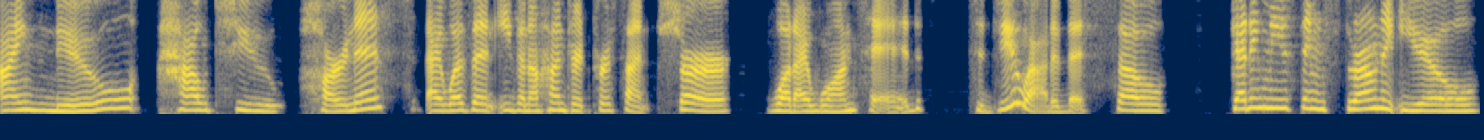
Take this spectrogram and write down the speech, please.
I knew how to harness. I wasn't even 100% sure what I wanted to do out of this. So, getting these things thrown at you,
